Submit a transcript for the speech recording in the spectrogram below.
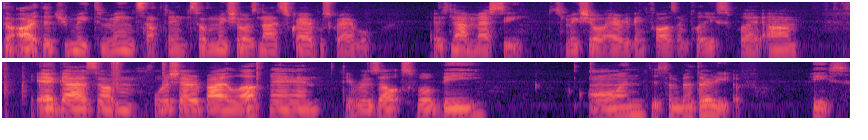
the art that you make to mean something. So make sure it's not scrabble scrabble. It's not messy. Just make sure everything falls in place. But um yeah guys, um wish everybody luck and the results will be on December 30th. Peace.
